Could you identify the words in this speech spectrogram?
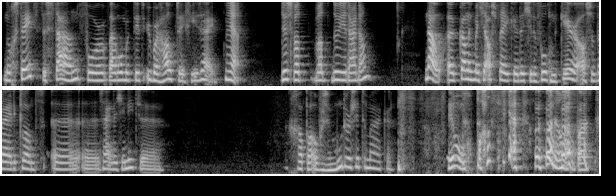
nog steeds te staan voor waarom ik dit überhaupt tegen je zei. Ja. Dus wat, wat doe je daar dan? Nou, eh, kan ik met je afspreken dat je de volgende keer als we bij de klant eh, eh, zijn, dat je niet grappen over zijn moeder zit te maken? Heel ongepast. Ja, heel ongepast.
